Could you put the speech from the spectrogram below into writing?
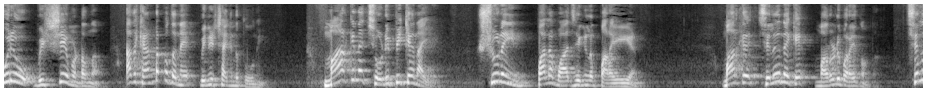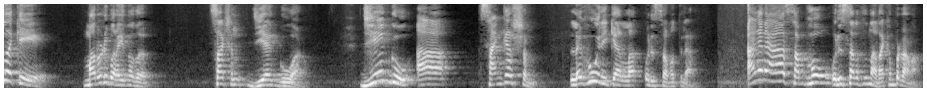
ഒരു വിഷയമുണ്ടെന്ന് അത് കണ്ടപ്പോൾ തന്നെ വിനീഷ് അങ്ങനെ തോന്നി. മാർക്കിനെ ചൊടിപ്പിക്കാനായി ഷുനൈൻ പല വാചകങ്ങളും പറയുകയാണ്. മാർക്ക് ചിലതിനൊക്കെ മറുപടി പറയുന്നുണ്ട്. ചിലതൊക്കെ മറുപടി പറയുന്നത് സാക്ഷാൽ ജിയാങ്കു ആണ് ജിയാങ്കു ആ സംഘർഷം ലഘൂകരിക്കാനുള്ള ഒരു ശ്രമത്തിലാണ്. അങ്ങനെ ആ സംഭവം ഒരു സ്ഥലത്ത് നടക്കുമ്പോഴാണ്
